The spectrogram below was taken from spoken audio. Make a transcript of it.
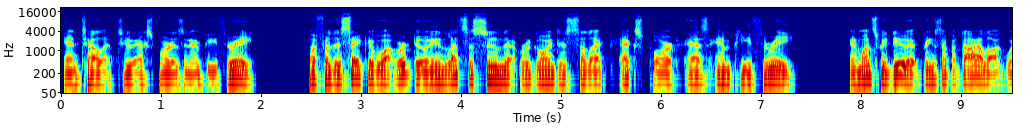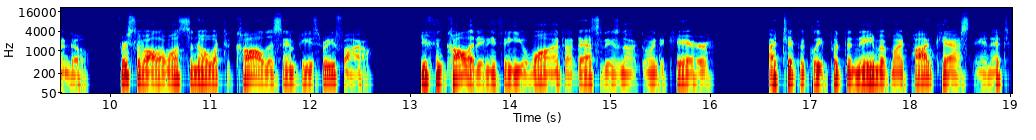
and tell it to export as an MP3. But for the sake of what we're doing, let's assume that we're going to select export as MP3. And once we do, it brings up a dialog window. First of all, it wants to know what to call this MP3 file. You can call it anything you want. Audacity is not going to care. I typically put the name of my podcast in it.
